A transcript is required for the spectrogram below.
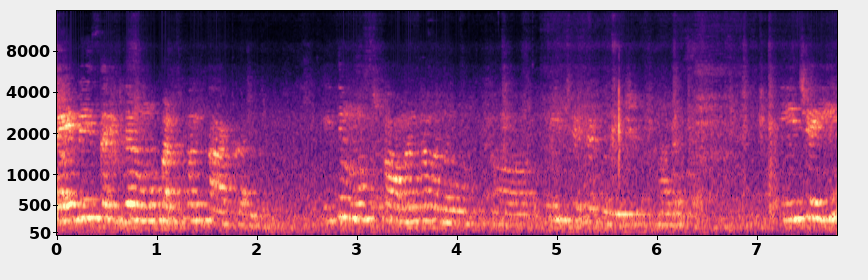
బేబీ సరిగ్గా రూమ్ పట్టుకొని తాకాలి ఇది మోస్ట్ కామన్గా మనం ఫీల్ చేసే పొజిషన్ మదర్ ఈ చెయ్యి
